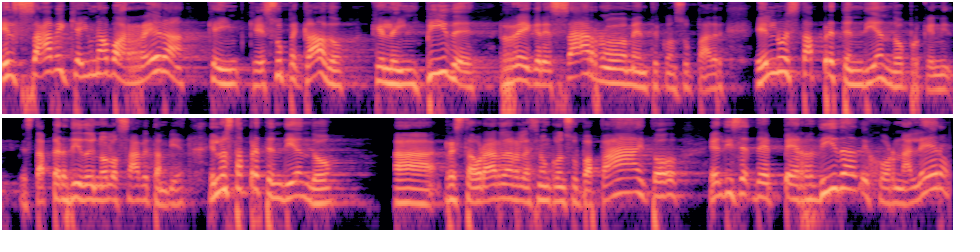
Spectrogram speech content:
Él sabe que hay una barrera que, que, es su pecado que le impide regresar nuevamente con su padre. Él no está pretendiendo, porque está perdido y no lo sabe también, él no está pretendiendo a restaurar la relación con su papá y todo. Él dice, de perdida de jornalero.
